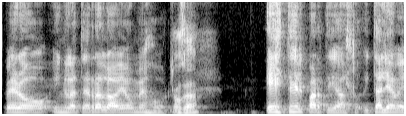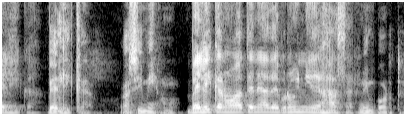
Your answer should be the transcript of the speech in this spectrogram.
pero Inglaterra lo veo mejor. Ok. Este es el partidazo. Italia-Bélgica. Bélgica, así mismo. Bélgica no va a tener a De Bruyne ni de Hazard. No importa.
